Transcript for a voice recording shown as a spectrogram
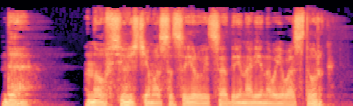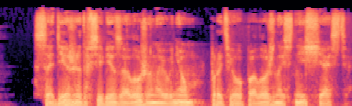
Да, но все, с чем ассоциируется адреналиновый восторг, содержит в себе заложенную в нем противоположность несчастья.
